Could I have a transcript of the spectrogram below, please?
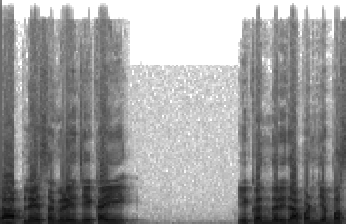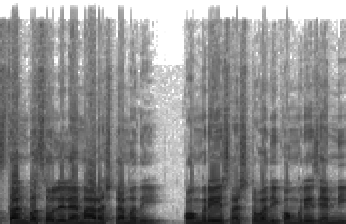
तर आपले सगळे जे काही एकंदरीत आपण जे बस्तान बसवलेलं आहे महाराष्ट्रामध्ये काँग्रेस राष्ट्रवादी काँग्रेस यांनी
